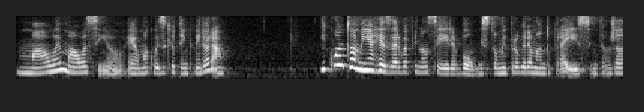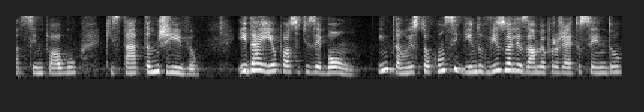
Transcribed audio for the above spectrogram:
Mal é mal, assim, é uma coisa que eu tenho que melhorar. E quanto à minha reserva financeira? Bom, estou me programando para isso, então já sinto algo que está tangível. E daí eu posso dizer, bom, então eu estou conseguindo visualizar o meu projeto sendo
